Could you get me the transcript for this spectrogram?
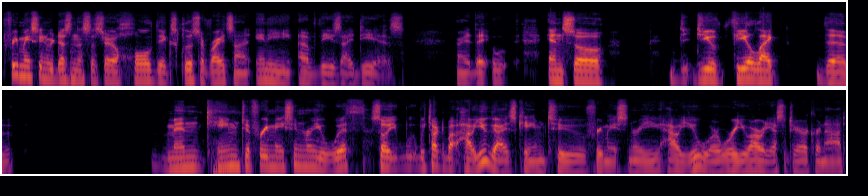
Freemasonry doesn't necessarily hold the exclusive rights on any of these ideas, right? They, and so, do you feel like the men came to Freemasonry with? So we talked about how you guys came to Freemasonry, how you were, were you already esoteric or not?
